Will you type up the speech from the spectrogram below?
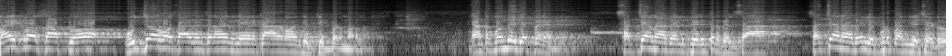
మైక్రోసాఫ్ట్లో ఉద్యోగం సాధించడానికి నేను కారణం అని చెప్పి చెప్పాడు మరలా. అంతకుముందే చెప్పాను నేను. సత్యనాథేళ్ళ చరిత్ర తెలుసా? సత్యనాథేళ్ళు ఎప్పుడు పనిచేశాడు?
